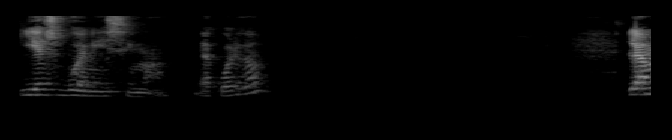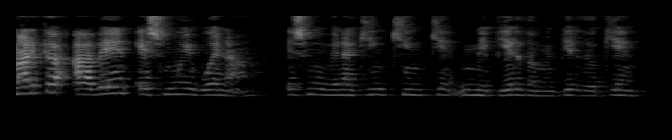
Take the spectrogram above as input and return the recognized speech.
y es buenísima, ¿de acuerdo? La marca Aven es muy buena, es muy buena. ¿Quién, quién, quién? Me pierdo, me pierdo. ¿Quién?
